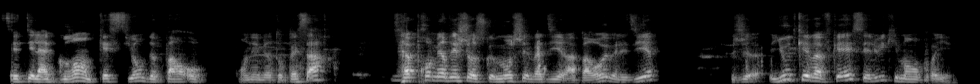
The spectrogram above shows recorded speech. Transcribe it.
C'était la grande question de Paro. On est bientôt Pessah. C'est la première des choses que Moshe va dire à Paro. Il va lui dire Yud kevavke, c'est lui qui m'a envoyé.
